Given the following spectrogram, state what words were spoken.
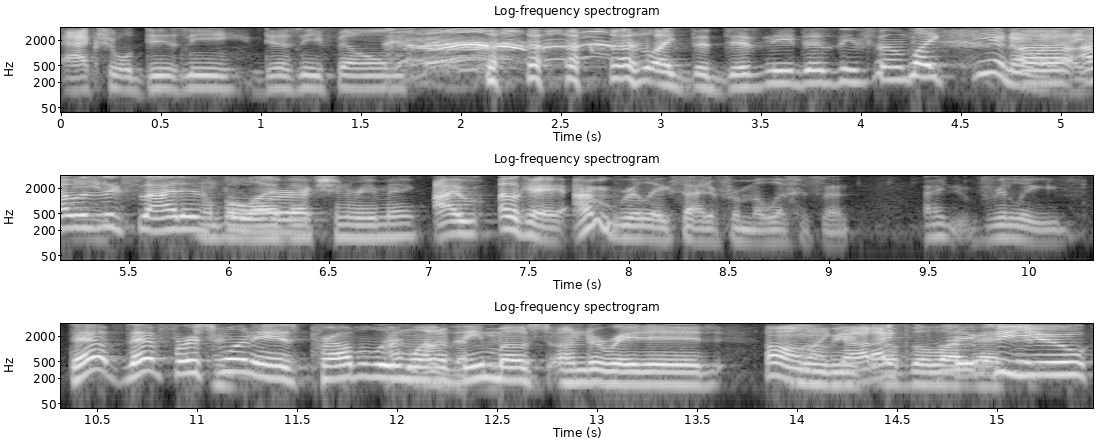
actual Disney Disney films. like the Disney Disney film. Like, you know uh, what I I was mean. excited for The for live action remake. I okay. I'm really excited for Maleficent. I really. That that first one is probably one love of that the movie. most underrated. Oh my movies god! I of the threw live to action. you.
